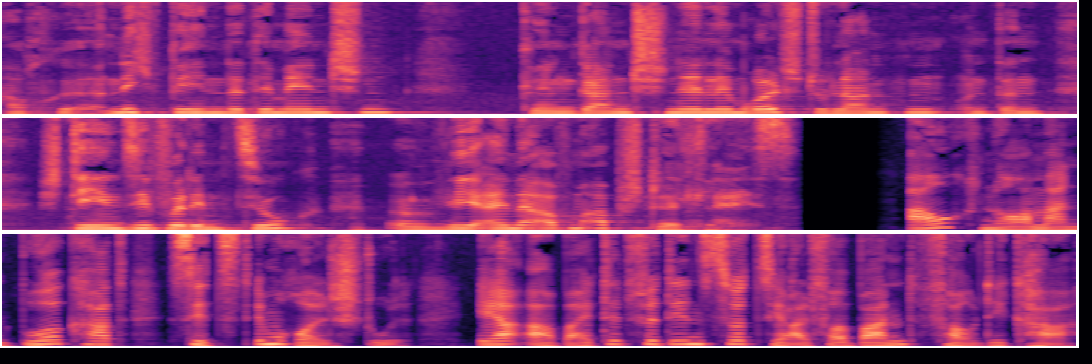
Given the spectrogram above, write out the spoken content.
Auch äh, nicht behinderte Menschen können ganz schnell im Rollstuhl landen und dann stehen sie vor dem Zug äh, wie einer auf dem Abstellgleis. Auch Norman Burkhardt sitzt im Rollstuhl. Er arbeitet für den Sozialverband VDK.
